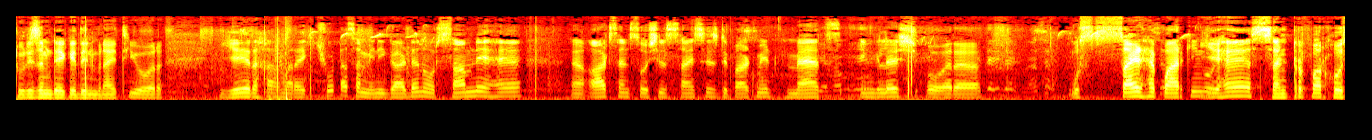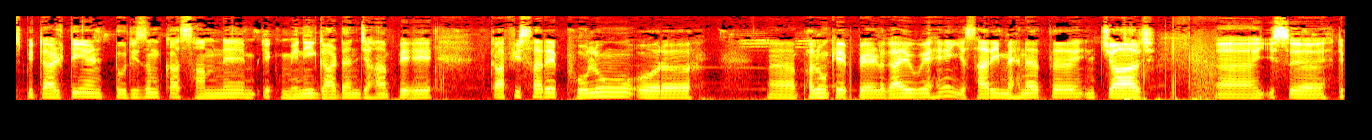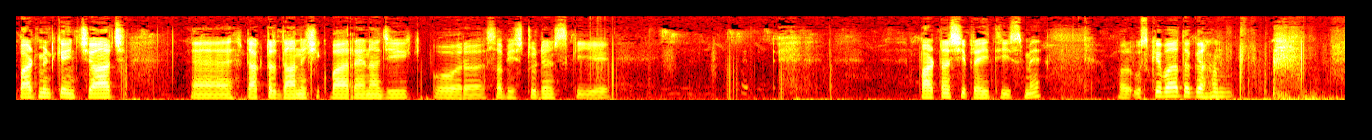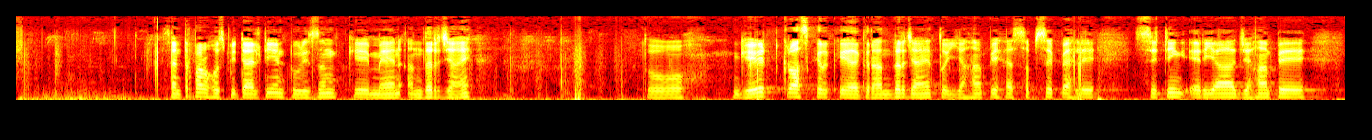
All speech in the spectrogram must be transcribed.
टूरिज़्म डे के दिन बनाई थी और ये रहा हमारा एक छोटा सा मिनी गार्डन और सामने है arts and social sciences department maths English और उस साइड है पार्किंग ये है centre for hospitality and tourism का सामने एक मिनी गार्डन जहाँ पे काफ़ी सारे फूलों और फलों के पेड़ लगाए हुए हैं। ये सारी मेहनत इंचार्ज इस डिपार्टमेंट के इंचार्ज डॉक्टर दानिश इकबार रैना जी और सभी स्टूडेंट्स की ये पार्टनरशिप रही थी इसमें। और उसके बाद अगर हम centre for hospitality and tourism के मेन अंदर जाएँ तो गेट क्रॉस करके अगर अंदर जाएँ तो यहाँ पे है सबसे पहले सिटिंग एरिया जहाँ पे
